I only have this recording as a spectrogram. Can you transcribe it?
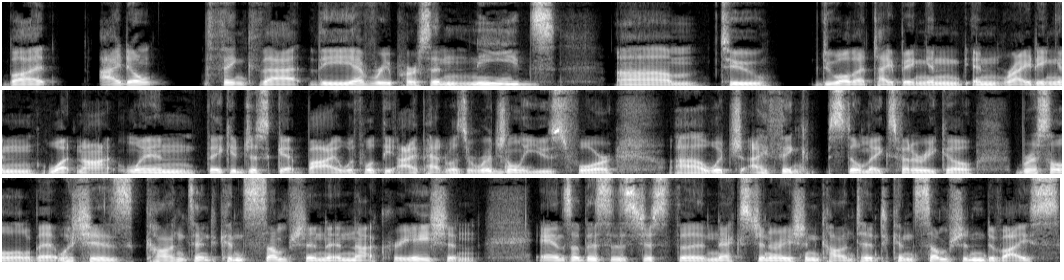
But I don't think that the every person needs um, to do all that typing and, and writing and whatnot when they could just get by with what the iPad was originally used for, uh, which I think still makes Federico bristle a little bit, which is content consumption and not creation. And so this is just the next generation content consumption device.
